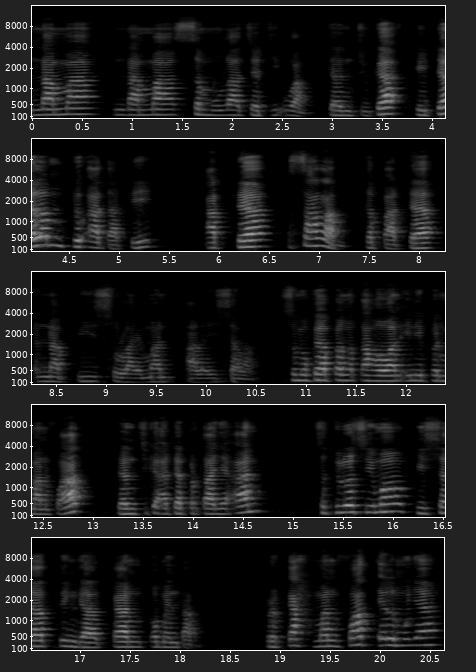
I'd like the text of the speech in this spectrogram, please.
nama-nama semula jadi uang dan juga di dalam doa tadi ada salam kepada Nabi Sulaiman alaihissalam. Semoga pengetahuan ini bermanfaat dan jika ada pertanyaan, sedulur Simo bisa tinggalkan komentar. Berkah manfaat ilmunya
